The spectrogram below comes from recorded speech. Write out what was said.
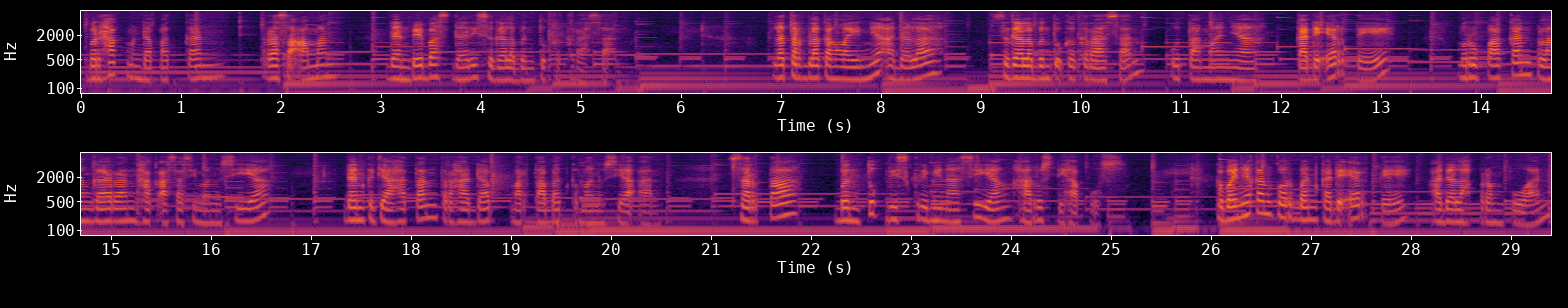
berhak mendapatkan rasa aman dan bebas dari segala bentuk kekerasan. Latar belakang lainnya adalah segala bentuk kekerasan, utamanya KDRT, merupakan pelanggaran hak asasi manusia dan kejahatan terhadap martabat kemanusiaan, serta bentuk diskriminasi yang harus dihapus. Kebanyakan korban KDRT adalah perempuan,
